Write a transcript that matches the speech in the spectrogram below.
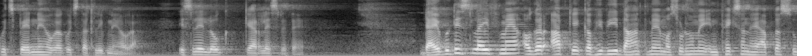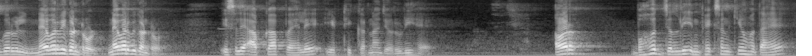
कुछ पेन नहीं होगा, कुछ तकलीफ़ नहीं होगा। इसलिए लोग केयरलेस रहते हैं। डायबिटीज़ लाइफ में अगर आपके कभी भी दांत में मसूड़ों में इन्फेक्शन है, आपका sugar will never be control never be control इसलिए आपका पहले ये ठीक करना ज़रूरी है। और बहुत जल्दी इन्फेक्शन क्यों होता है?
